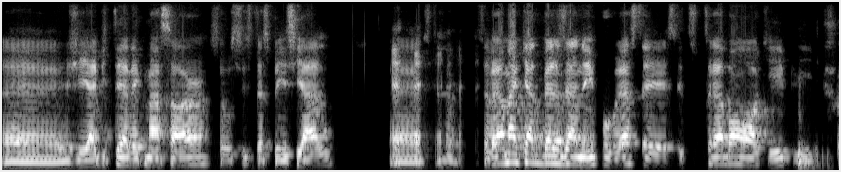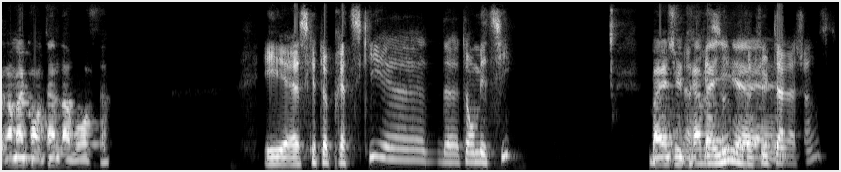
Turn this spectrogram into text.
Euh, j'ai habité avec ma sœur, ça aussi c'était spécial. Euh, c'est vraiment quatre belles années. Pour vrai, c'est du très bon hockey, puis je suis vraiment content de l'avoir fait. Et est-ce que tu as pratiqué de ton métier? Ben, j'ai travaillé. As-tu eu la chance?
